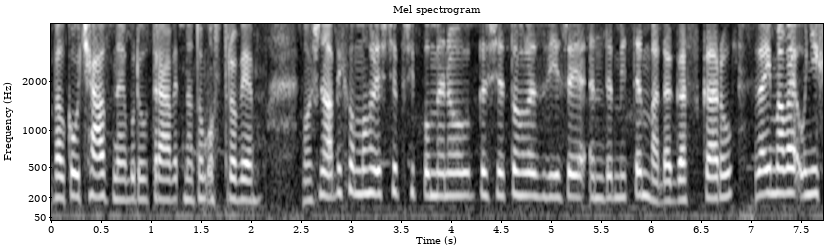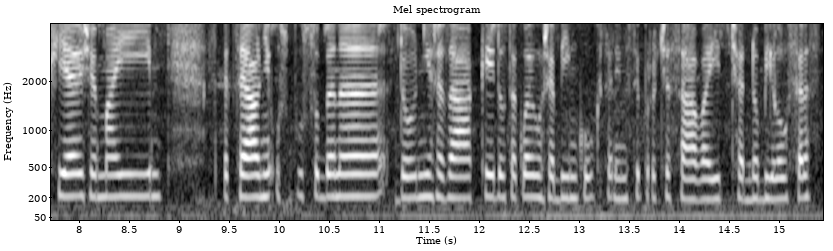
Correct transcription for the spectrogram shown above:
velkou část dne budou trávit na tom ostrově. Možná bychom mohli ještě připomenout, že tohle zvíře je endemitem Madagaskaru. Zajímavé u nich je, že mají speciálně uspůsobené dolní řezáky do takového hřebínku, kterým si pročesávají černobílou srst.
